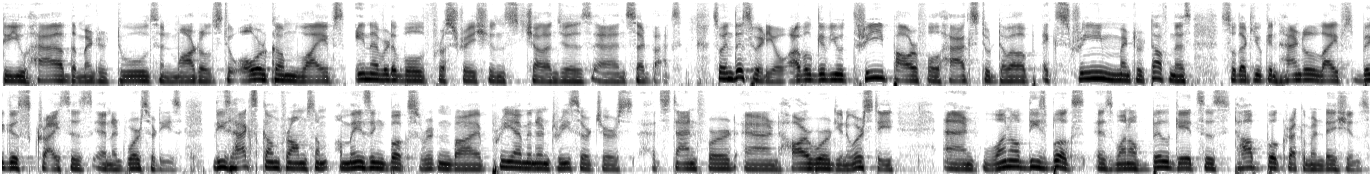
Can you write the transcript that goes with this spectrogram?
do you have the mental tools and models to overcome life's inevitable frustrations, challenges, and setbacks? So in this video, I will give you three powerful hacks to develop extreme mental toughness so that you can handle life's biggest crises and adversities. These hacks come from some amazing books written by preeminent researchers at Stanford and Harvard University. And one of these books is one of Bill Gates' top book recommendations.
